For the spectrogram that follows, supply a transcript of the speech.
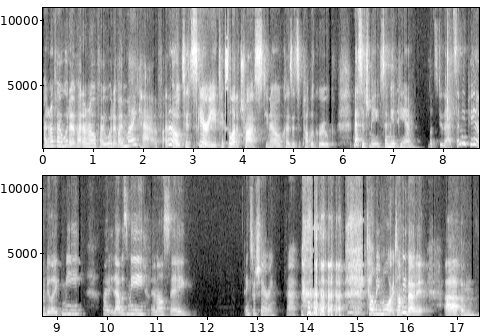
I don't know if I would have. I don't know if I would have. I might have. I don't know. It's, it's scary. It takes a lot of trust, you know, because it's a public group. Message me. Send me a PM. Let's do that. Send me a PM. Be like, me. I, that was me. And I'll say, thanks for sharing that. Tell me more. Tell me about it. Uh, um,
